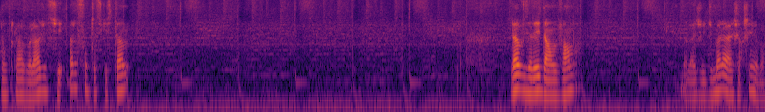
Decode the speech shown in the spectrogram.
Donc là, voilà, je suis à Los Santos Custom. Là, vous allez dans vendre. Voilà, j'ai du mal à la chercher, mais bon.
